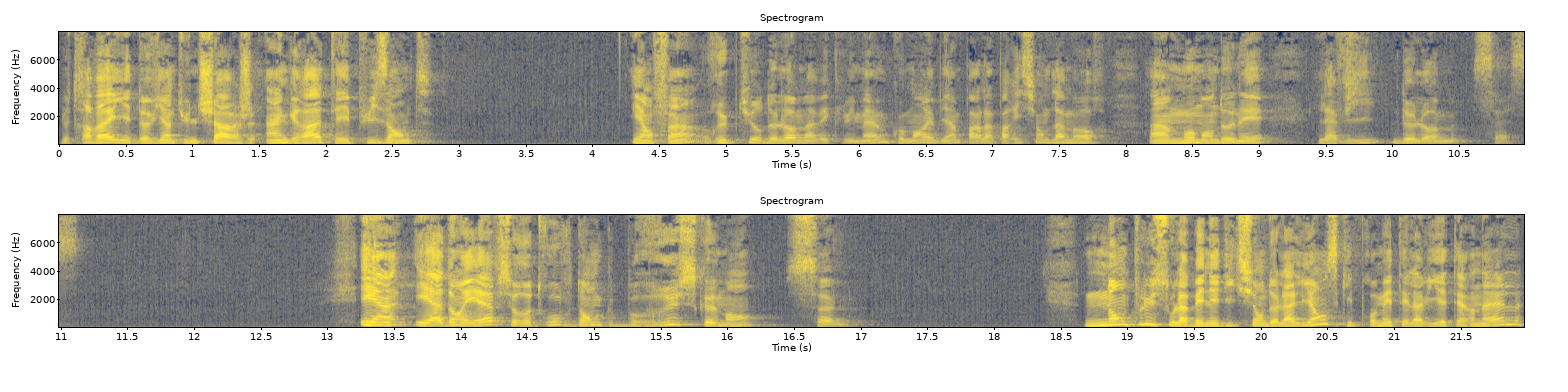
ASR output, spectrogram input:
Le travail devient une charge ingrate et épuisante. Et enfin, rupture de l'homme avec lui-même. Comment? Eh bien, par l'apparition de la mort. À un moment donné, la vie de l'homme cesse. Et, Adam et Ève se retrouvent donc brusquement seuls. Non plus sous la bénédiction de l'alliance qui promettait la vie éternelle,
